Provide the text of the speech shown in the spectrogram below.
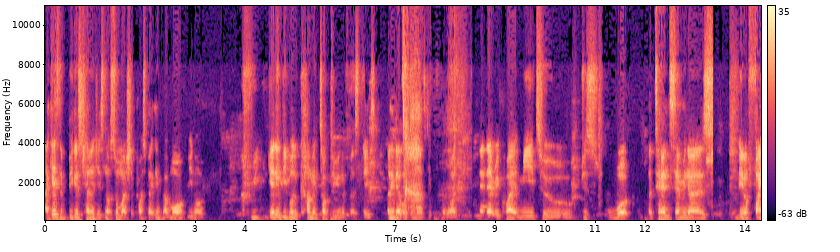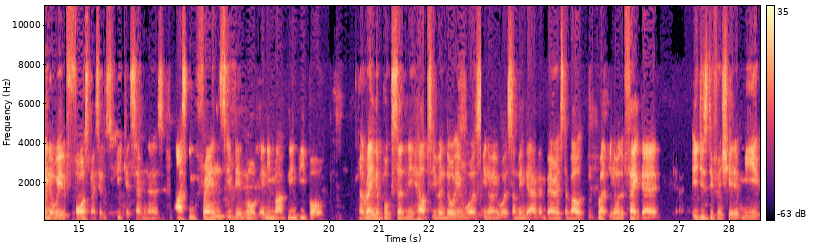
I guess the biggest challenge is not so much the prospecting, but more you know, cre- getting people to come and talk to you in the first place. I think that was the most difficult one and that required me to just work, attend seminars, you know, find a way to force myself to speak at seminars, asking friends if they know of any marketing people. Uh, writing a book certainly helps, even though it was, you know, it was something that I'm embarrassed about. But you know, the fact that it just differentiated me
